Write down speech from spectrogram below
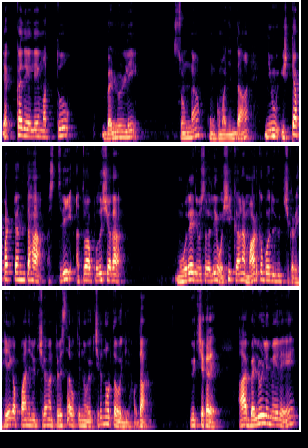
ಎಕ್ಕದ ಎಲೆ ಮತ್ತು ಬೆಳ್ಳುಳ್ಳಿ ಸುಣ್ಣ, ಕುಂಕುಮದಿಂದ ನೀವು ಇಷ್ಟಪಟ್ಟಂತಹ ಸ್ತ್ರೀ ಅಥವಾ ಪುರುಷರ ಮೂರೇ ದಿವಸದಲ್ಲಿ ವಶೀಕರಣ ಮಾಡ್ಕೋಬೋದು ವೀಕ್ಷಕರೇ. ಹೇಗಪ್ಪ ಅಂದರೆ ವೀಕ್ಷಕರ, ನಾನು ತಿಳಿಸ್ತಾ ಹೋಗ್ತೀನಿ. ನಾವು ವೀಕ್ಷಕರು ನೋಡ್ತಾ ಹೋಗಿ. ಹೌದಾ? ವೀಕ್ಷಕರೇ, ಆ ಬೆಳ್ಳುಳ್ಳಿ ಮೇಲೆ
